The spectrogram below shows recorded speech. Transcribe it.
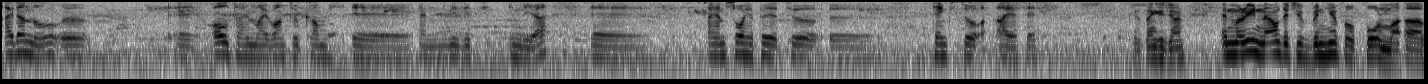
I don't know. All time I want to come and visit India. Uh, I am so happy to, uh, thanks to ISS. Okay, thank you, John. And Marie, now that you've been here for four mo- uh,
